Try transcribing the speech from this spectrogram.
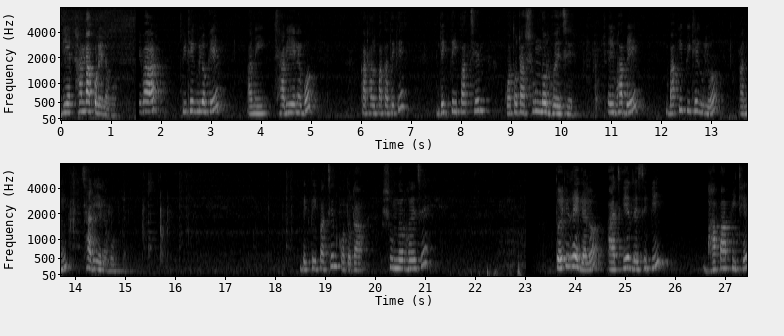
দিয়ে ঠান্ডা করে নেব। এবার পিঠেগুলোকে আমি ছাড়িয়ে নেব কাঁঠাল পাতা থেকে। দেখতেই পাচ্ছেন কতটা সুন্দর হয়েছে। এইভাবে বাকি পিঠেগুলো আমি ছাড়িয়ে নেব। দেখতেই পাচ্ছেন কতটা সুন্দর হয়েছে। তৈরি হয়ে গেল আজকের রেসিপি ভাপা পিঠে,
